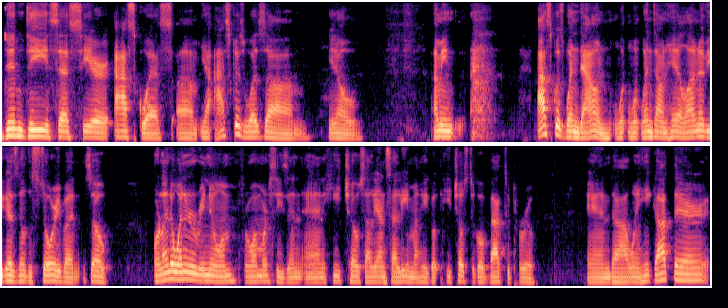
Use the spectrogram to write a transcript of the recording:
Jim D says here, Ascues. Um, yeah, Ascues was um, you know I mean, Ascues went down, went, went downhill. I don't know if you guys know the story, but so Orlando wanted to renew him for one more season, and he chose Alianza Lima. He go, he chose to go back to Peru. And uh, when he got there,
